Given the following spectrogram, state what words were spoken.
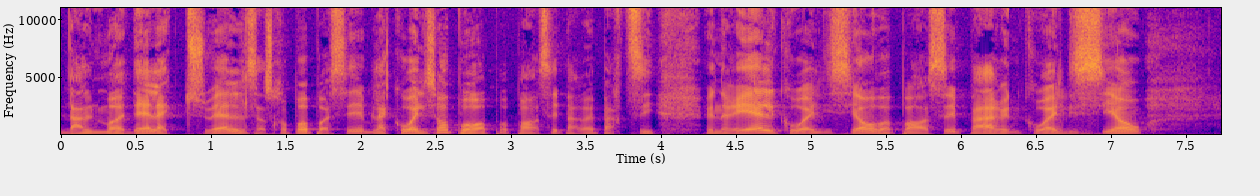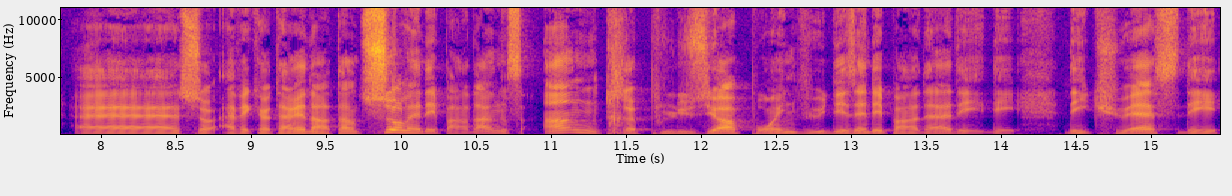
dans le modèle actuel, ça ne sera pas possible. La coalition ne pourra pas passer par un parti. Une réelle coalition va passer par une coalition euh, sur- avec un terrain d'entente sur l'indépendance entre plusieurs points de vue, des indépendants, des, des, des QS, des,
